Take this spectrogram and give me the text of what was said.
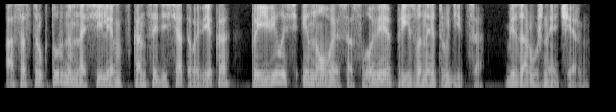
А со структурным насилием в конце X века появилось и новое сословие, призванное трудиться – безоружная чернь.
